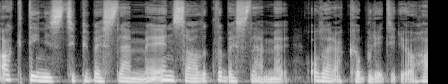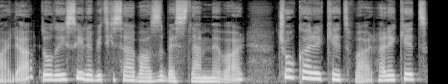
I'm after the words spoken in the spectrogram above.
Akdeniz tipi beslenme en sağlıklı beslenme olarak kabul ediliyor hala. Dolayısıyla bitkisel bazlı beslenme var. Çok hareket var. Hareket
